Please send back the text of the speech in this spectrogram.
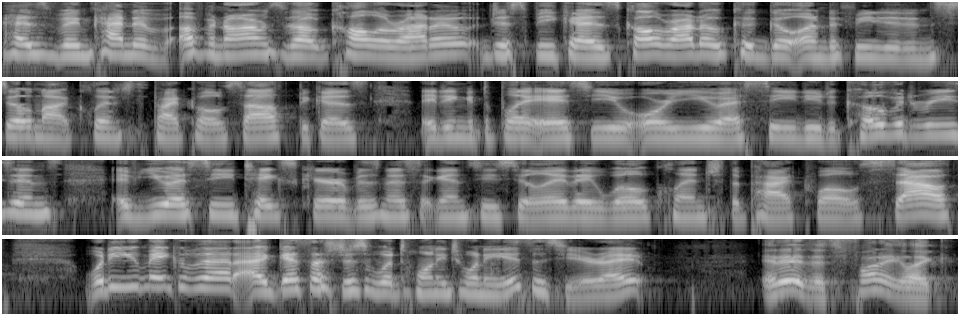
has been kind of up in arms about Colorado just because Colorado could go undefeated and still not clinch the Pac 12 South because they didn't get to play ASU or USC due to COVID reasons. If USC takes care of business against UCLA, they will clinch the Pac 12 South. What do you make of that? I guess that's just what 2020 is this year, right? It is. It's funny. Like,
